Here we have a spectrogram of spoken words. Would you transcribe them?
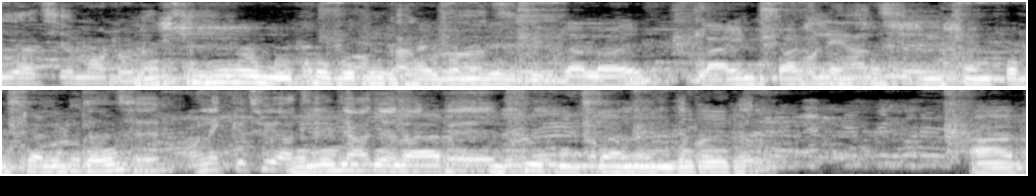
ই আছে মটর আছে। দৃষ্টিহীন ভাই বোনেদের বিদ্যালয় ব্লাইন্ড পার্সন অ্যাসোসিয়েশন পরিচালিত। অনেক কিছুই আছে যা যা লাগবে শিশু বিদ্যা মন্দিরের আজ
